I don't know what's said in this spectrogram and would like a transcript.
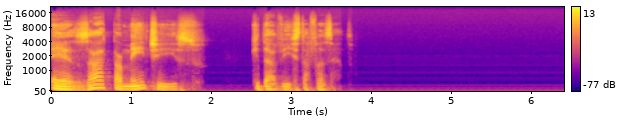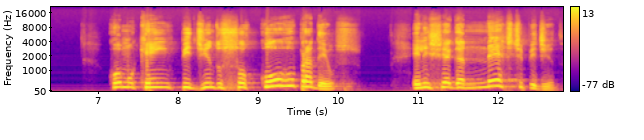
É exatamente isso que Davi está fazendo. Como quem pedindo socorro para Deus, ele chega neste pedido,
